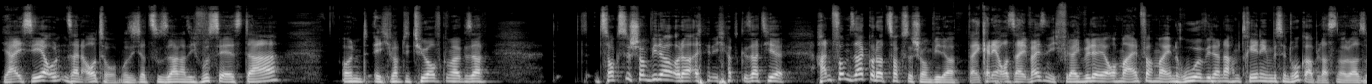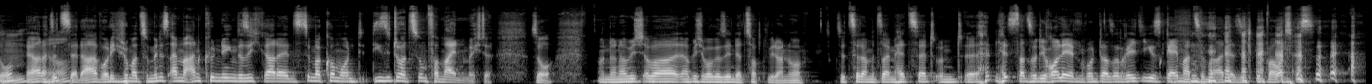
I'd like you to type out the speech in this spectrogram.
Ja, ich sehe ja unten sein Auto, muss ich dazu sagen. Also ich wusste, er ist da und ich habe die Tür aufgemacht und gesagt, zockst du schon wieder? Oder ich habe gesagt, hier, Hand vom Sack oder zockst du schon wieder? Weil kann ja auch sein, weiß nicht, vielleicht will er ja auch mal einfach mal in Ruhe wieder nach dem Training ein bisschen Druck ablassen oder so. ja, dann ja. sitzt er da. Wollte ich schon mal zumindest einmal ankündigen, dass ich gerade ins Zimmer komme und die Situation vermeiden möchte. So. Und dann habe ich aber, habe ich aber gesehen, der zockt wieder nur. Sitzt er da mit seinem Headset und äh, lässt dann so die Rollläden runter. So ein richtiges Gamerzimmer hat er sich gebaut.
